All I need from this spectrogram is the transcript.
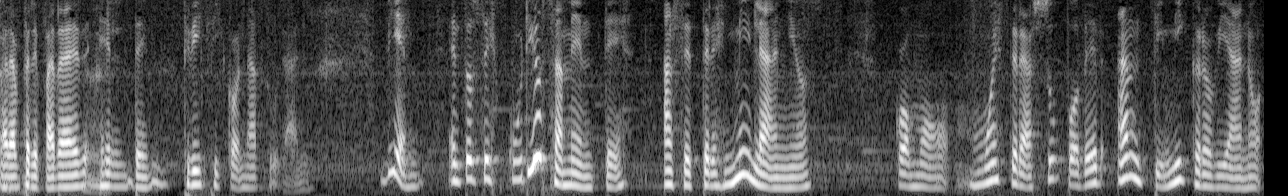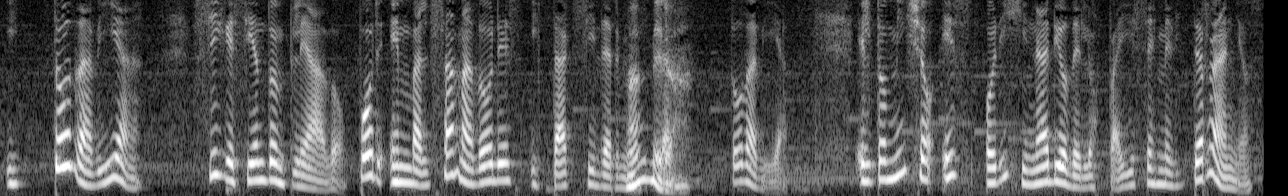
para preparar ah. el dentrífico natural. Bien, entonces curiosamente, hace 3.000 años, como muestra su poder antimicrobiano y todavía sigue siendo empleado por embalsamadores y taxidermistas. Ah, todavía. El tomillo es originario de los países mediterráneos.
